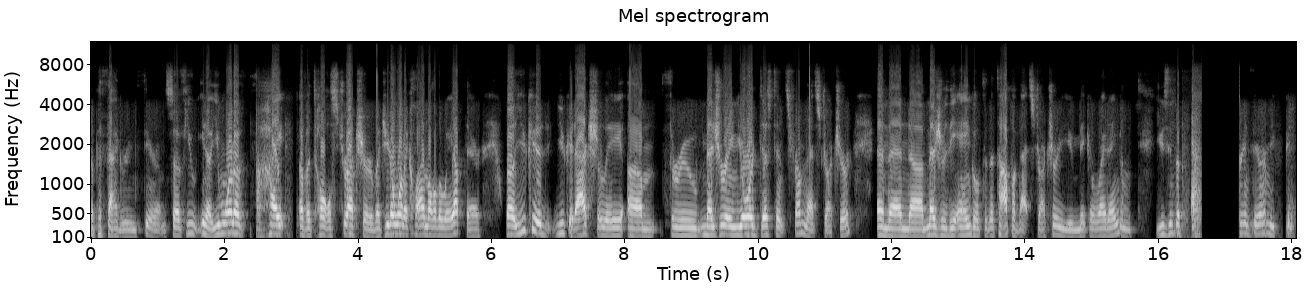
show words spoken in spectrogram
the Pythagorean theorem. So if you, you know, you want a, a, height of a tall structure, but you don't want to climb all the way up there, well, you could, you could actually, um, through measuring your distance from that structure and then uh, measure the angle to the top of that structure, you make a right angle. Using the Pythagorean theorem, you can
